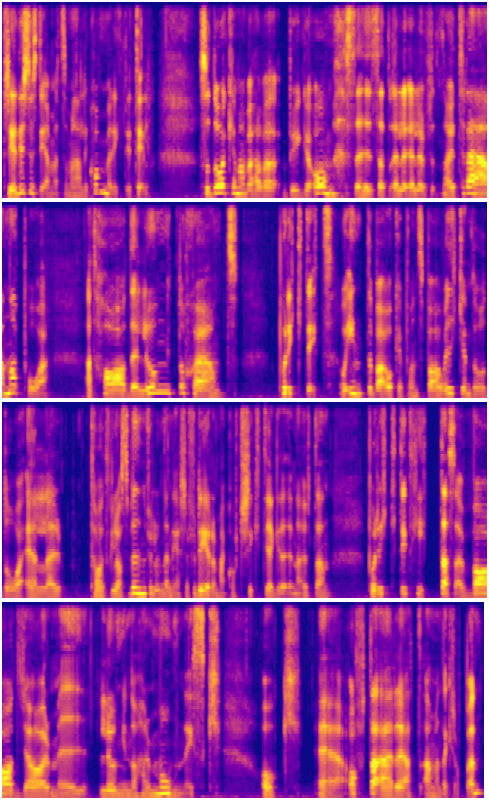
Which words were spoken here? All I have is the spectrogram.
tredje systemet som man aldrig kommer riktigt till. Så då kan man behöva bygga om sig, så att, eller, eller snarare träna på att ha det lugnt och skönt på riktigt. Och inte bara åka på en spa-weekend då och då eller ta ett glas vin för att lugna ner sig. För det är de här kortsiktiga grejerna. Utan på riktigt hitta så här, vad gör mig lugn och harmonisk. Och eh, ofta är det att använda kroppen.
